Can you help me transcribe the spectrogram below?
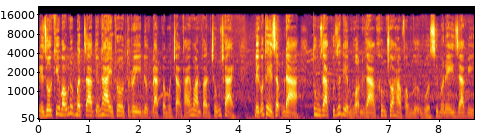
Để rồi khi bóng được bật ra tuyến 2, Rodri được đặt vào một trạng thái hoàn toàn trống trải để có thể dậm đà, tung ra cú dứt điểm gọn gàng không cho hàng phòng ngự của Simone Inzaghi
